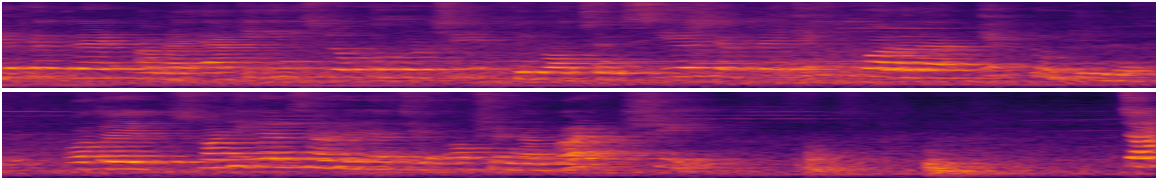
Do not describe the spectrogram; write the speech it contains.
এর ক্ষেত্রে আমরা একই জিনিস লক্ষ্য করছি, কিন্তু অপশন সি এর ক্ষেত্রে একটু আলাদা, একটু ভিন্ন। অতএব সঠিক অ্যান্সার হয়ে যাচ্ছে অপশন নাম্বার সি চার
